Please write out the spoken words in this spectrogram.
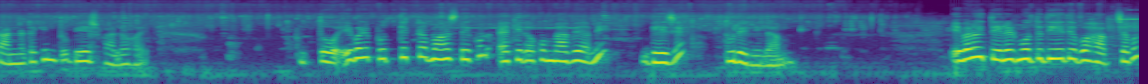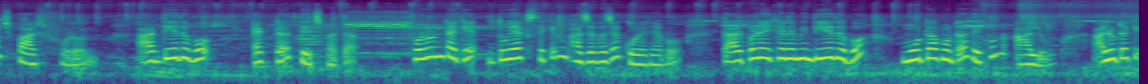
রান্নাটা কিন্তু বেশ ভালো হয়। তো এবারে প্রত্যেকটা মাছ দেখুন একই রকমভাবে আমি ভেজে তুলে নিলাম। এবার ওই তেলের মধ্যে দিয়ে দেবো হাফ চামচ পাঁচ ফোড়ন। আর দিয়ে দেবো একটা তেজপাতা। ফোড়নটাকে দু এক সেকেন্ড ভাজা ভাজা করে নেব। তারপরে এখানে আমি দিয়ে দেব মোটা মোটা দেখুন আলু। আলুটাকে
